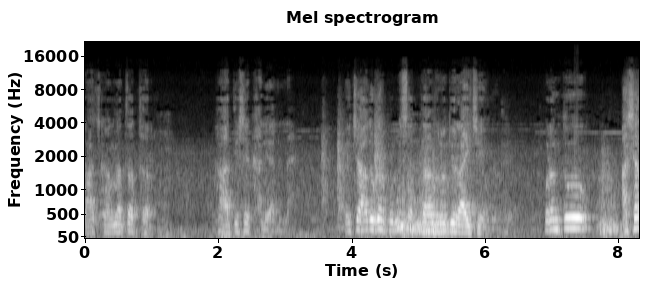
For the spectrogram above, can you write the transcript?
राजकारणाचा थर हा अतिशय खाली आलेला आहे. याच्या अगोदर पूर्वी सत्ता विरोधी राहायचे. परंतु अशा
